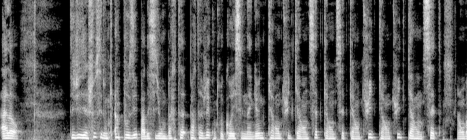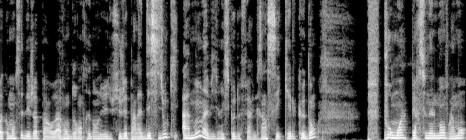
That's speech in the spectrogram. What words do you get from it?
Alors, TJ Dillashaw s'est donc imposé par décision partagée contre Corey Sandhagen 48-47, 47-48, 48-47. Alors on va commencer déjà par, euh, avant de rentrer dans le vif du sujet, par la décision qui, à mon avis, risque de faire grincer quelques dents. Pour moi, personnellement, vraiment,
